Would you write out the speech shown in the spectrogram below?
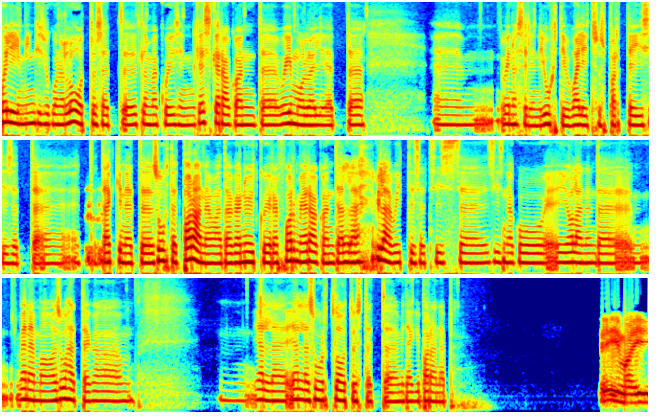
oli mingisugune lootus, et ütleme, kui siin Keskerakond võimul oli, et Ehm, või noh, selline juhtiv valitsuspartei siis, et, et, et äkki need suhted paranevad, aga nüüd, kui Reformierakond jälle üle võttis, et siis, siis nagu ei ole nende Venemaa suhetega jälle, jälle suurt lootust, et midagi paraneb? Ei, ma ei,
